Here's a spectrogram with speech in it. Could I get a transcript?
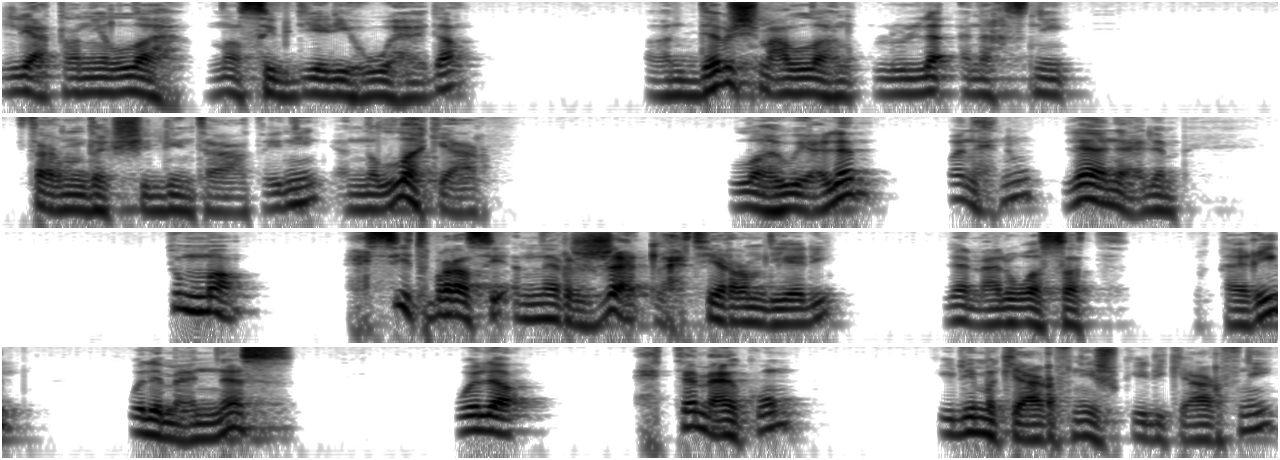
اللي عطاني الله. النصيب ديالي هو هذا. غندابش مع الله نقول له لا أنا خصني أكثر من داك الشيء اللي أنت عاطيني أن الله كيعرف. الله يعلم ونحن لا نعلم. ثم حسيت براسي ان رجعت الاحترام ديالي لا مع الوسط القريب ولا مع الناس ولا حتى معكم كاين اللي ما كيعرفنيش وكاين اللي كيعرفني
